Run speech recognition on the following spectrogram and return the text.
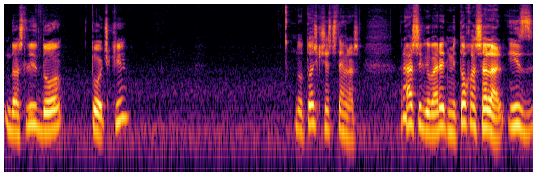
Дошли до точки. До точки, сейчас читаем Раши. Раши говорит, Митоха шалаль, из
